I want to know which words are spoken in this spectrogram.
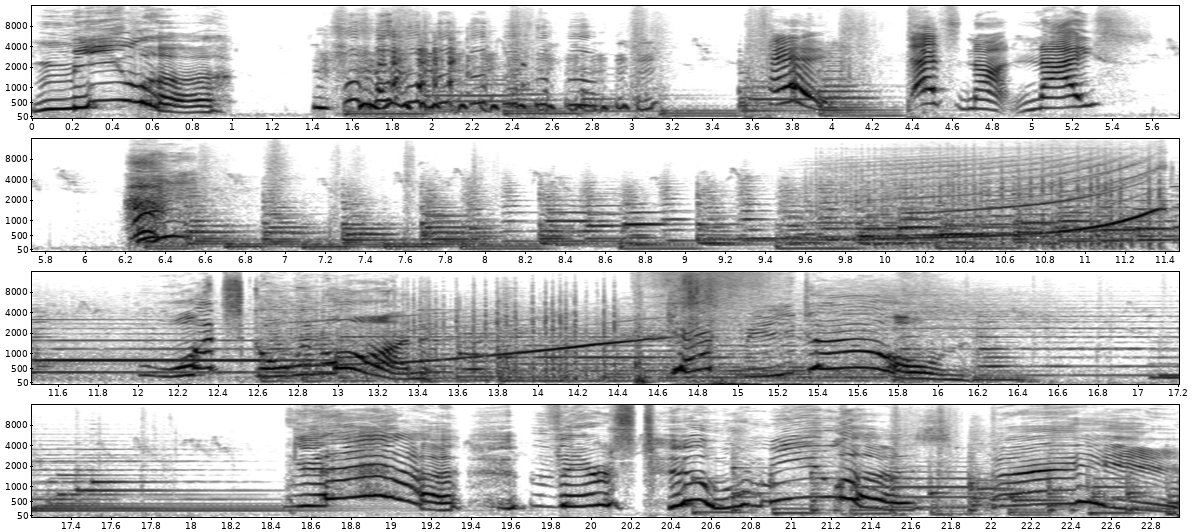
Mila! Hey, that's not nice! What's going on? Get me down! Yeah! There's two Milas! Hey!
